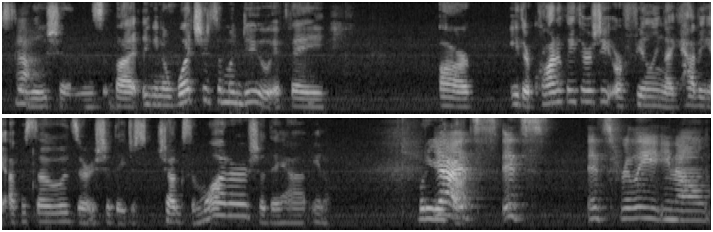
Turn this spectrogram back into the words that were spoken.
solutions yeah. but you know what should someone do if they are either chronically thirsty or feeling like having episodes or should they just chug some water should they have you know what are your yeah thoughts? it's it's it's really you know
